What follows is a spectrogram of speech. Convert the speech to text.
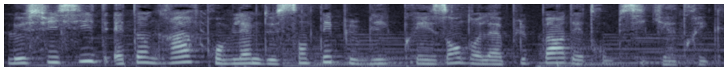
le suicide est un grave problème de santé publique présent dans la plupart des troubles psychiatriques.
